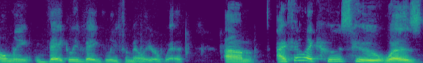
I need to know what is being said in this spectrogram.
only vaguely, vaguely familiar with. Um, I feel like Who's Who was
